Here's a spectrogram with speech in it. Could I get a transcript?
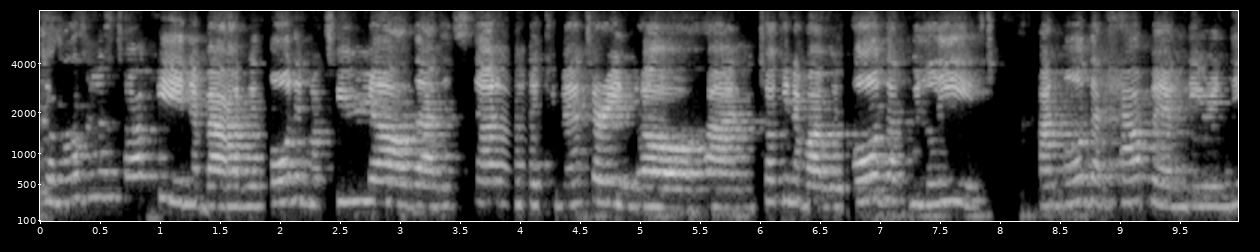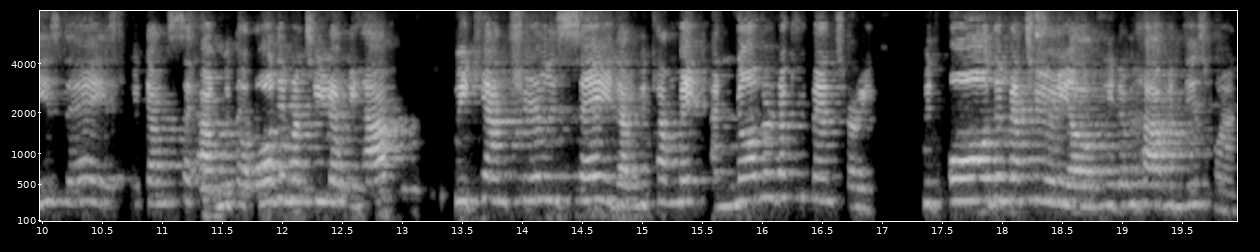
Tomas was talking about with all the material that is not a documentary uh, and talking about with all that we lived and all that happened during these days, we can say, and with all the material we have, we can surely say that we can make another documentary with all the material we don't have in this one.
